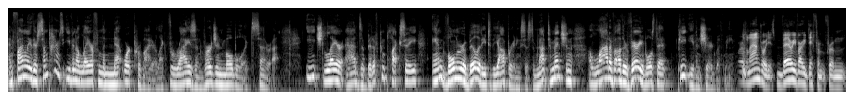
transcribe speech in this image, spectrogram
And finally, there's sometimes even a layer from the network provider like Verizon, Virgin Mobile, etc each layer adds a bit of complexity and vulnerability to the operating system, not to mention a lot of other variables that Pete even shared with me. Whereas on Android, it's very, very different from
